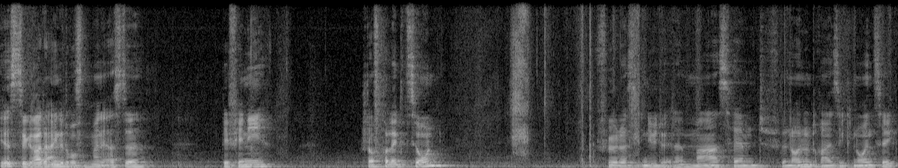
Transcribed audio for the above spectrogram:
Hier ist sie gerade eingetroffen, meine erste Befini Stoffkollektion für das individuelle Maßhemd für 39,90.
